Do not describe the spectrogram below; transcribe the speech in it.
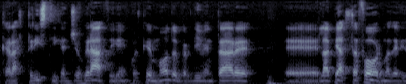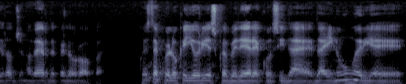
caratteristica geografica in qualche modo per diventare eh, la piattaforma dell'idrogeno verde per l'Europa. Questo è quello che io riesco a vedere così dai, dai numeri e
